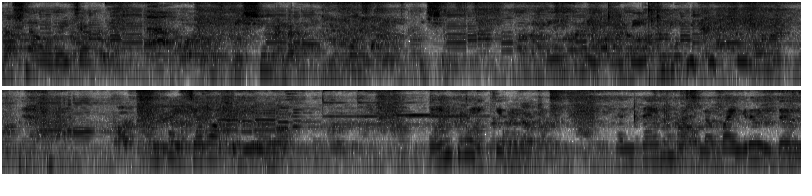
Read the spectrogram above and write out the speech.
ഭക്ഷണമാവോ കഴിച്ചാൽ പുറത്തേക്ക് പോകും. കഴിക്കരുത് എന്തായാലും പ്രശ്നം. ഭയങ്കര വലുതത്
